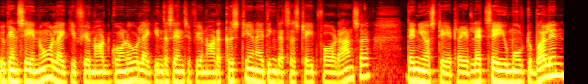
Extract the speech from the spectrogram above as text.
you can say no like if you're not going to like in the sense if you're not a christian i think that's a straightforward answer. Then your state right? Let's say you move to berlin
